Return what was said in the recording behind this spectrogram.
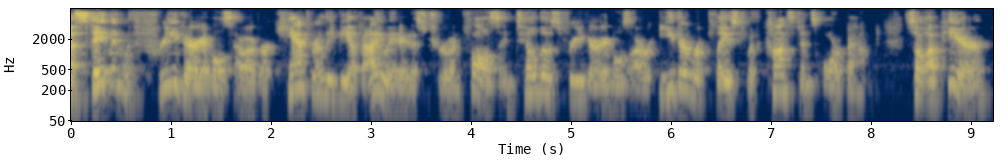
A statement with free variables, however, can't really be evaluated as true and false until those free variables are either replaced with constants or bound. So up here,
